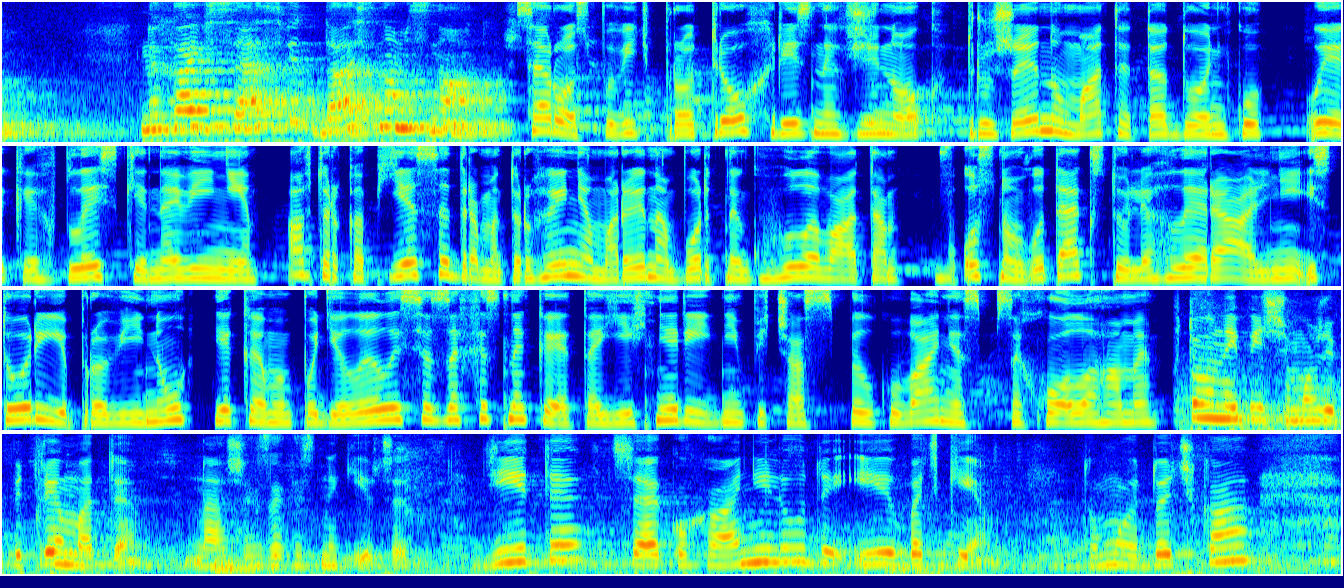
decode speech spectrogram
Нехай Всесвіт дасть нам знак. Це розповідь про трьох різних жінок: дружину, мати та доньку, у яких близькі на війні. Авторка п'єси драматургиня Марина Бортник-Гулевата. В основу тексту лягли реальні історії про війну, якими поділилися захисники та їхні рідні під час спілкування з психологами. Хто найбільше може підтримати наших захисників? Це діти, це кохані люди і батьки. Тому дочка,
